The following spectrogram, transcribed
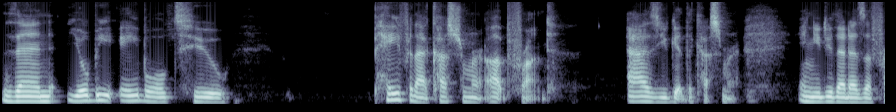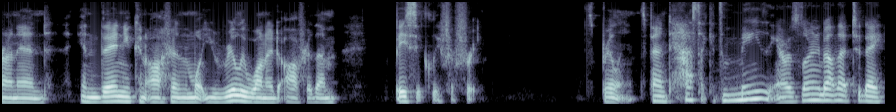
then you'll be able to pay for that customer up front as you get the customer. And you do that as a front end. And then you can offer them what you really wanted to offer them basically for free. It's brilliant. It's fantastic. It's amazing. I was learning about that today.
